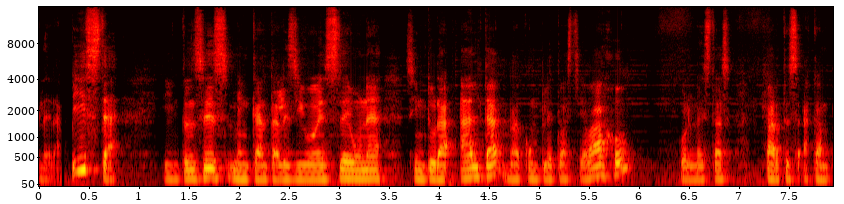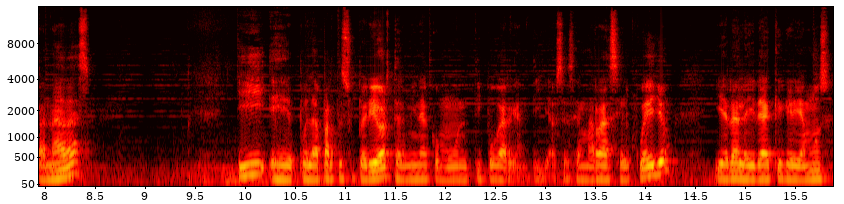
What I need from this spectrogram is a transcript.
de la pista. Entonces me encanta, les digo, es de una cintura alta, va completo hacia abajo, con estas partes acampanadas y eh, pues la parte superior termina como un tipo gargantilla, o sea, se amarra hacia el cuello y era la idea que queríamos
